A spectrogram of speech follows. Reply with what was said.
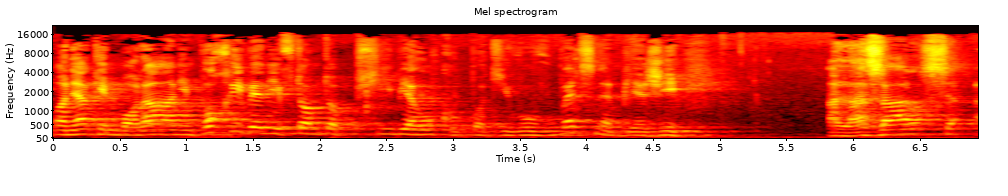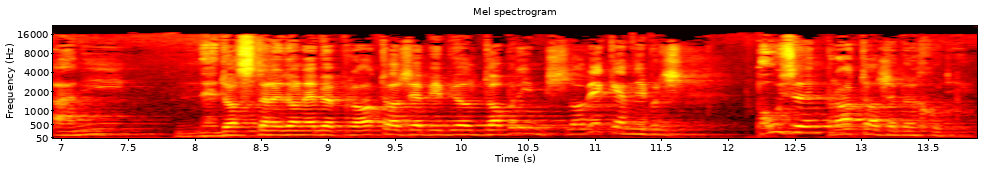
O nějakém morálním pochybení v tomto příběhu ku podivu vůbec neběží. A Lazar se ani nedostane do nebe proto, že by byl dobrým člověkem, nebo pouze proto, že byl chudý.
